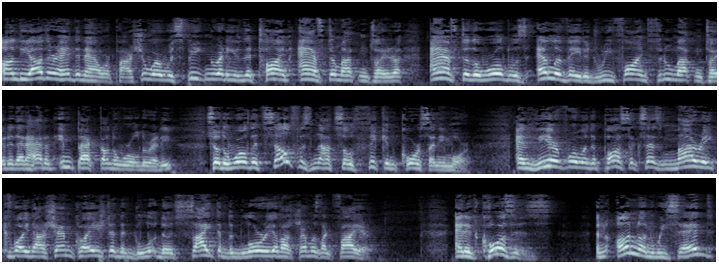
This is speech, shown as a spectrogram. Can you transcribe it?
On the other hand, in our Parsha, where we're speaking already in the time after Matan Torah, after the world was elevated, refined through Matan Torah, that had an impact on the world already. So the world itself is not so thick and coarse anymore. And therefore, when the pasuk says "Mari kvoid Hashem koeshta," the, the sight of the glory of Hashem was like fire, and it causes an onon. We said,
